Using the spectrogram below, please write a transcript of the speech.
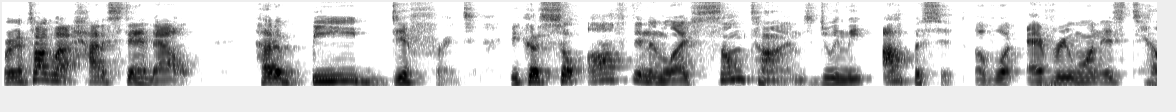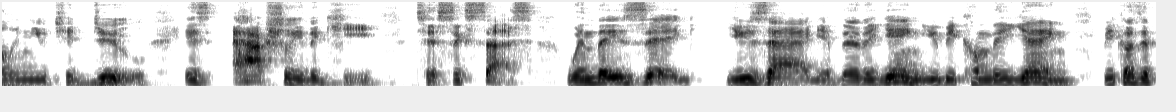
We're going to talk about how to stand out, how to be different. Because so often in life, sometimes doing the opposite of what everyone is telling you to do is actually the key to success. When they zig, you zag. If they're the yin, you become the yang. Because if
